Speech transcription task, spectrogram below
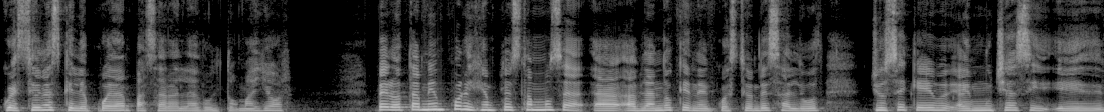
cuestiones que le puedan pasar al adulto mayor. Pero también, por ejemplo, estamos hablando que en cuestión de salud, yo sé que hay, muchas, eh,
